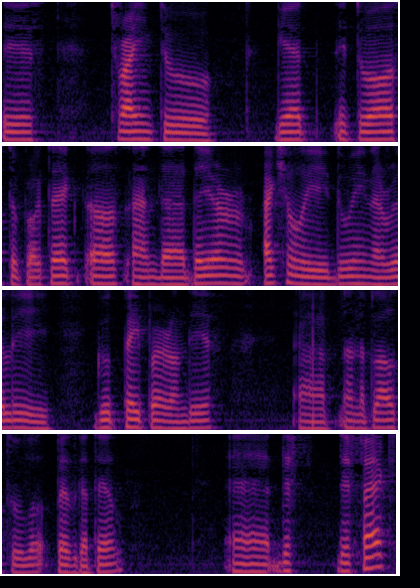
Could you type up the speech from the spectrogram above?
is trying to get it to us to protect us, and they are actually doing a really good paper on this. Uh, an applause to Lopez Gatell. Uh, the, the fact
